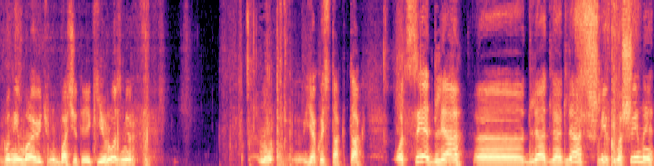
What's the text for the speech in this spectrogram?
вони мають, ну, бачите, який розмір. Ну, якось так. Так. Оце для, е, для, для, для шліфмашини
